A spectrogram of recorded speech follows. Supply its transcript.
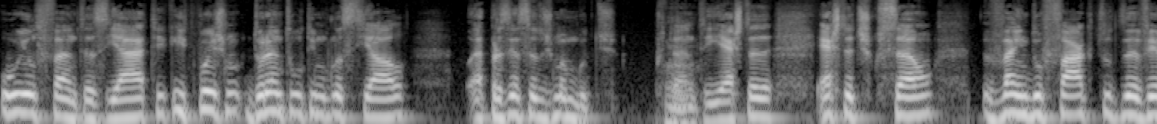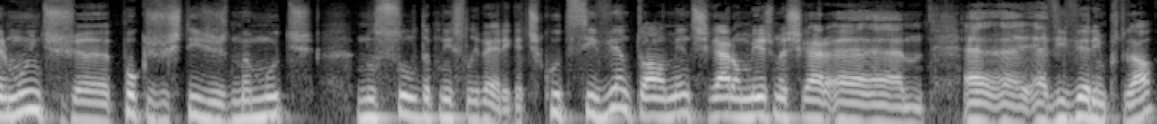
o elefante asiático e depois, durante o último glacial, a presença dos mamutos. Portanto, e esta, esta discussão vem do facto de haver muitos, uh, poucos vestígios de mamutos no sul da Península Ibérica. Discute-se eventualmente chegaram mesmo a chegar a, a, viver em Portugal.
